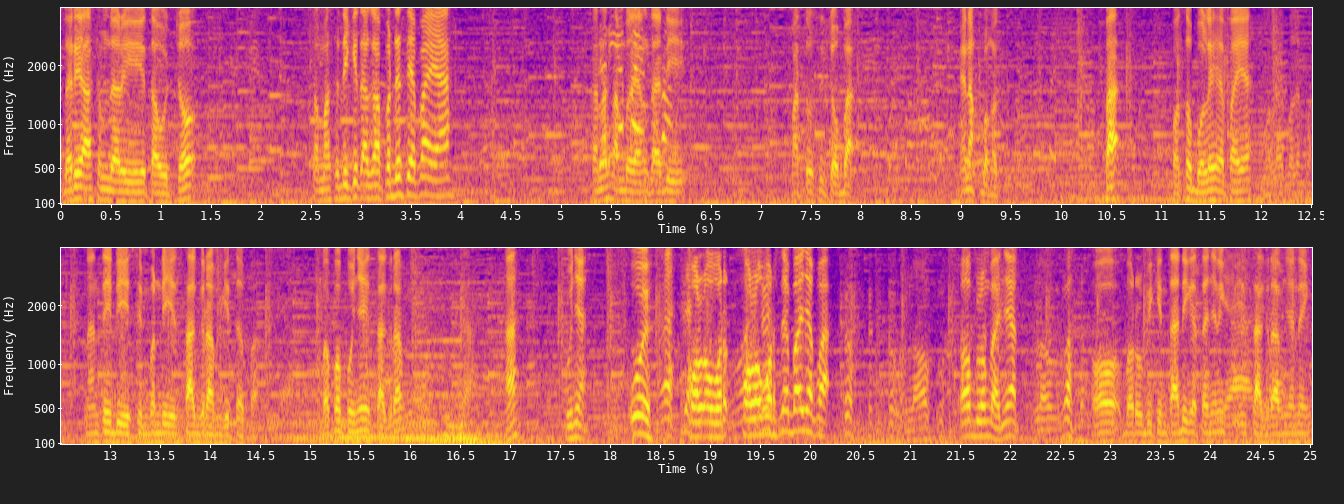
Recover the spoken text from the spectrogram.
dari asam dari tauco. Sama sedikit agak pedes ya Pak ya. Karena Dari sambal yang itu, tadi matus dicoba. Enak banget. Pak, foto boleh ya Pak ya? Boleh, boleh, Pak. Nanti disimpan di Instagram kita Pak. Bapak punya Instagram? Hah? Punya? Wih, follower followersnya banyak Pak. Belum. Oh belum banyak? Belum. Oh, baru bikin tadi katanya nih Iya, Instagramnya Neng.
